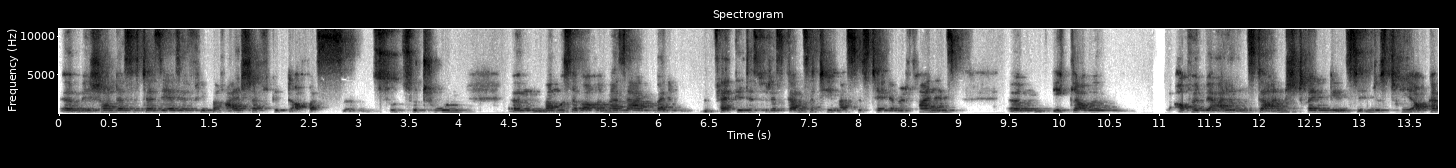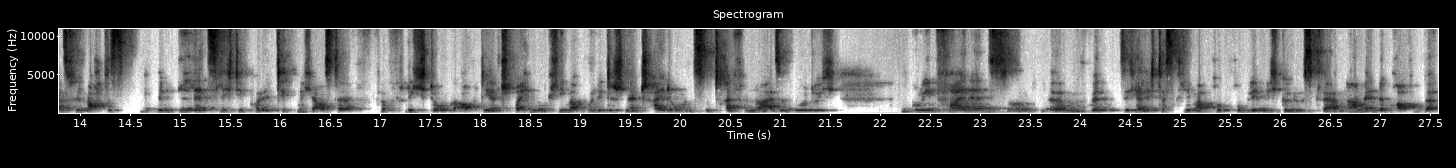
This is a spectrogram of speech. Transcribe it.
ähm, ist schon, dass es da sehr, sehr viel Bereitschaft gibt, auch was äh, zu, zu tun. Ähm, man muss aber auch immer sagen, bei dem, vielleicht gilt das für das ganze Thema Sustainable Finance. Ähm, ich glaube, auch wenn wir alle uns da anstrengen, die Industrie auch ganz viel macht, das nimmt letztlich die Politik nicht aus der Verpflichtung, auch die entsprechenden klimapolitischen Entscheidungen zu treffen. Ne? Also nur durch Green Finance und, ähm, wird sicherlich das Klimaproblem nicht gelöst werden. Am Ende brauchen wir,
